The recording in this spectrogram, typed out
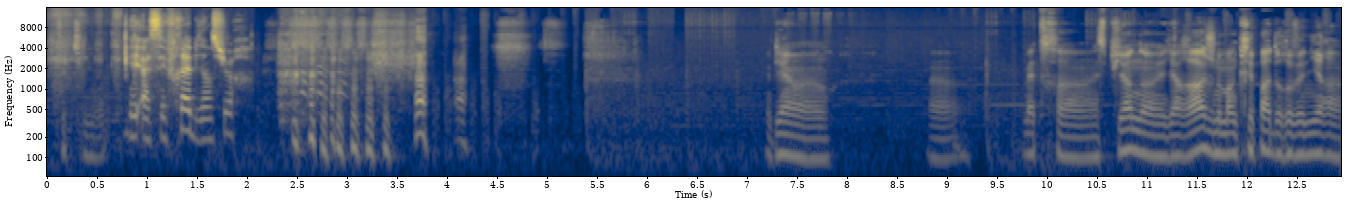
Effectivement. Et ses frais bien sûr. Eh bien, euh, euh, maître euh, espionne euh, Yara, je ne manquerai pas de revenir euh,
